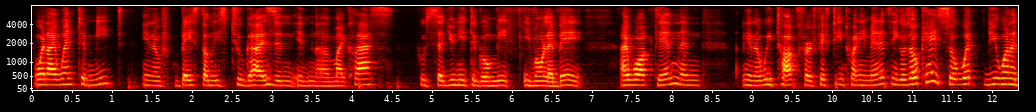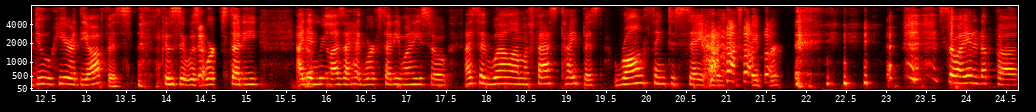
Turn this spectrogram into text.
when I went to meet, you know, based on these two guys in in uh, my class who said you need to go meet Yvon Labbé, I walked in and you know, we talked for 15, 20 minutes and he goes, okay, so what do you want to do here at the office? Because it was work study. I yeah. didn't realize I had work study money. So I said, well, I'm a fast typist. Wrong thing to say at a newspaper. so I ended up, uh,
